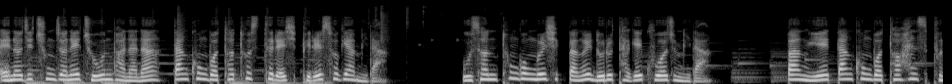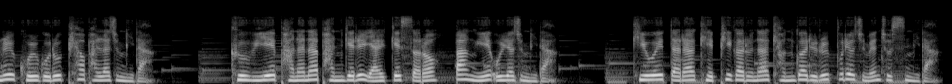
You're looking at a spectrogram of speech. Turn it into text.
에너지 충전에 좋은 바나나 땅콩버터 토스트 레시피를 소개합니다. 우선 통곡물 식빵을 노릇하게 구워줍니다. 빵 위에 땅콩버터 한 스푼을 골고루 펴 발라줍니다. 그 위에 바나나 반 개를 얇게 썰어 빵 위에 올려줍니다. 기호에 따라 계피가루나 견과류를 뿌려주면 좋습니다.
